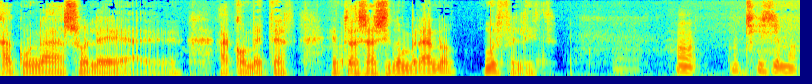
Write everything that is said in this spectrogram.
Hakuna suele eh, acometer. Entonces ha sido un verano muy feliz. Mm, muchísimo.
